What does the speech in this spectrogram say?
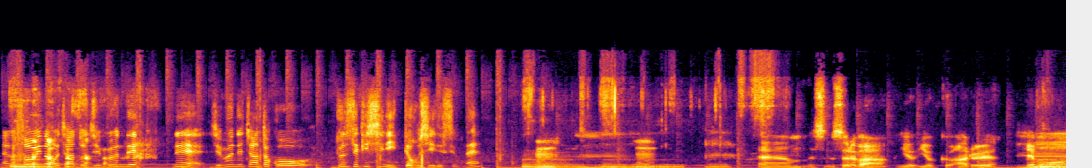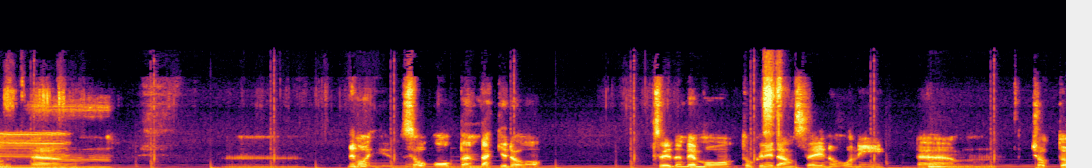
なんかそういうのをちゃんと自分でね自分でちゃんとこう分析しに行ってほしいですよね。うん。うん。うん。うん。そそれはよよくある。でも、うん。うんでも、そう、オープンだけど、スウェーデンでも特に男性の方に、うんちょっと、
